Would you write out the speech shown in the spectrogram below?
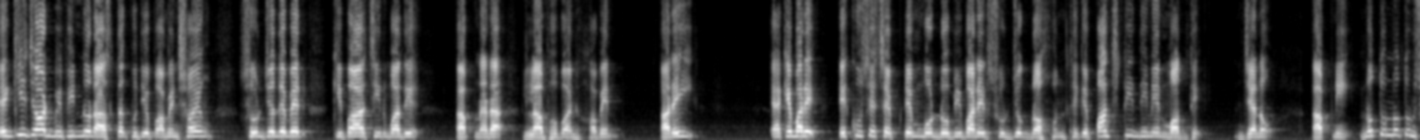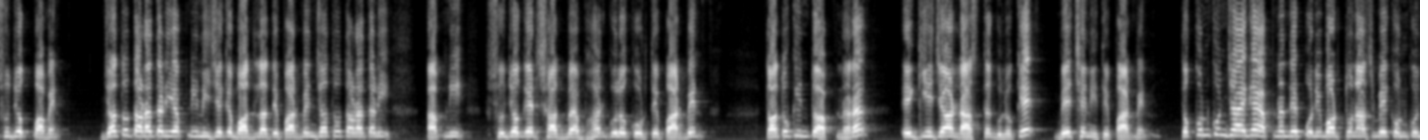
এগিয়ে যাওয়ার বিভিন্ন রাস্তা খুঁজে পাবেন স্বয়ং সূর্যদেবের কৃপা আশীর্বাদে আপনারা লাভবান হবেন। আর এই একেবারে একুশে সেপ্টেম্বর রবিবারের সূর্যগ্রহণ থেকে পাঁচটি দিনের মধ্যে যেন আপনি নতুন নতুন সুযোগ পাবেন। যত তাড়াতাড়ি আপনি নিজেকে বদলাতে পারবেন, যত তাড়াতাড়ি আপনি সুযোগের সদ্ব্যবহারগুলো করতে পারবেন, তত কিন্তু আপনারা এগিয়ে যাওয়ার রাস্তাগুলোকে বেছে নিতে পারবেন। তো কোন কোন জায়গায় আপনাদের পরিবর্তন আসবে, কোন কোন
